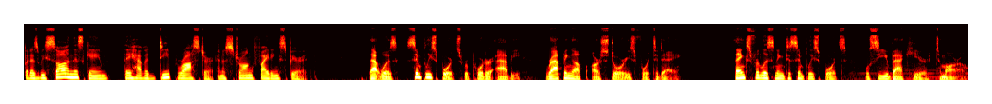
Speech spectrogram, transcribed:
but as we saw in this game, they have a deep roster and a strong fighting spirit. That was Simply Sports reporter Abby wrapping up our stories for today. Thanks for listening to Simply Sports. We'll see you back here tomorrow.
